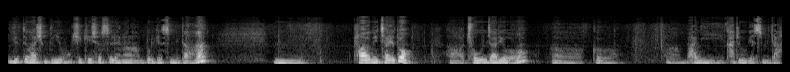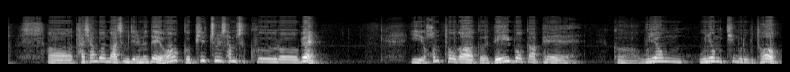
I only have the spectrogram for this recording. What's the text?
1등 하신 분이 혹시 계셨을래나 모르겠습니다. 음, 다음 2차에도 어, 좋은 자료 어, 그, 어, 많이 가져오겠습니다. 어, 다시 한번 말씀드리는데요. 그 필출 삼수클럽에 이 헌터가 그 네이버 카페 그 운영 운영팀으로부터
